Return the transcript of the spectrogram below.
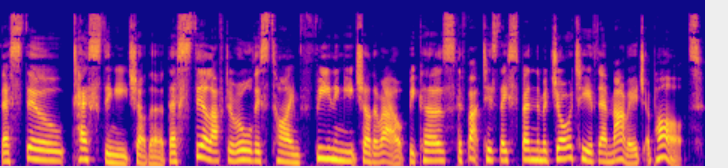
They're still testing each other. They're still, after all this time, feeling each other out because the fact is they spend the majority of their marriage apart.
